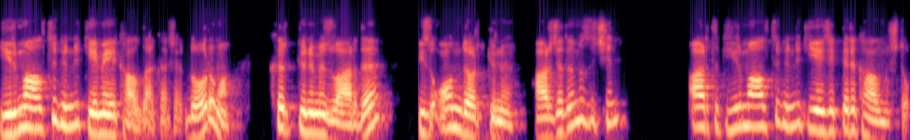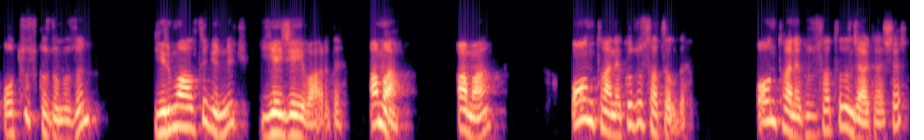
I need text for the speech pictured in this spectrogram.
26 günlük yemeği kaldı arkadaşlar. Doğru mu? 40 günümüz vardı. Biz 14 günü harcadığımız için artık 26 günlük yiyecekleri kalmıştı. 30 kuzumuzun 26 günlük yiyeceği vardı. Ama ama 10 tane kuzu satıldı. 10 tane kuzu satılınca arkadaşlar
